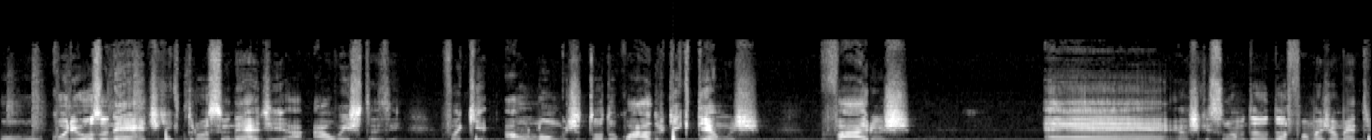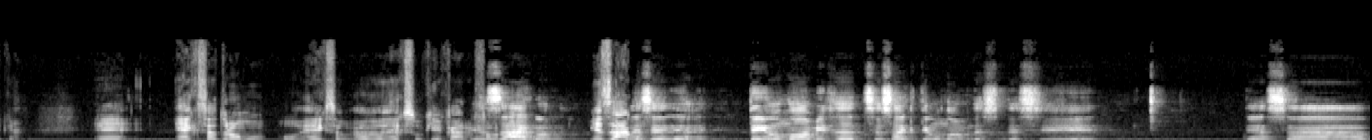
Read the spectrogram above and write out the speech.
o, o, curioso nerd? O que, que trouxe o nerd ao êxtase? Foi que ao longo de todo o quadro, o que, que temos? Vários. É, eu esqueci o nome da, da forma geométrica. É, hexadromo? Ou hexa, é, hexa o que, cara? Hexágono? Hexágono. Mas ele, é, tem um nome, você sabe que tem um nome desse. desse dessa.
